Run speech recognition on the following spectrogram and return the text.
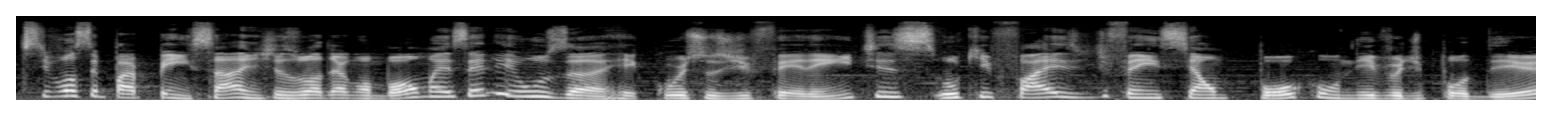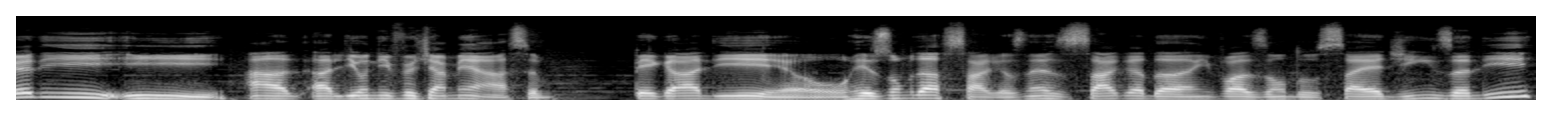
Se você para pensar, a gente zoa Dragon Ball, mas ele usa recursos diferentes, o que faz diferenciar um pouco o nível de poder e, e a, ali o nível de ameaça pegar ali é, o resumo das sagas, né? Saga da invasão dos Saiyajins ali.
